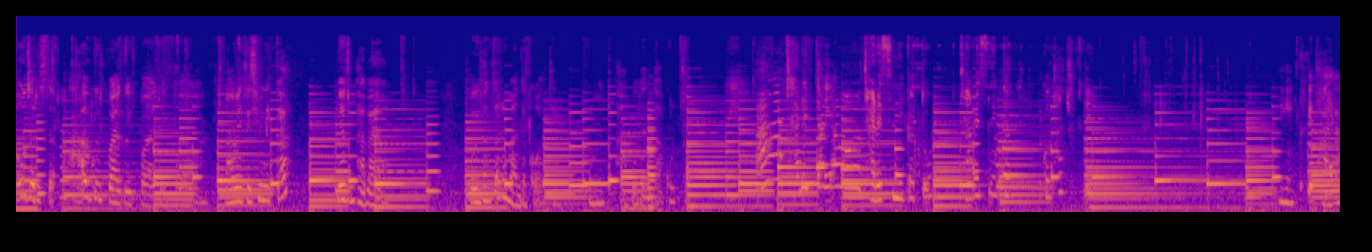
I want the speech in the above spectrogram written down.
아우 잘했어. 아이고 이뻐 아이고 이뻐 아이고 이뻐요 마음에 드십니까? 이거 좀 봐봐요 자르면 안 될 것 같아 그러면 또 바보 된다고? 또 아 잘했다요 잘했으니까 또. 잘했으니까 이거 다 줄게. 이 그게 다야.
